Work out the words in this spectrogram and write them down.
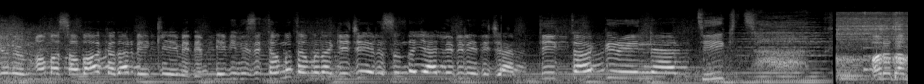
Üzgünüm ama sabaha kadar bekleyemedim. Evinizi tamı tamına gece yarısında yerle bir edeceğim. Tik tak greenler. Tik tak. Aradan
